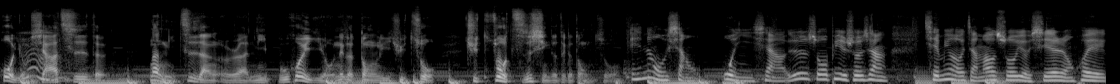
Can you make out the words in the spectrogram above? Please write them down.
或有瑕疵的。嗯那你自然而然，你不会有那个动力去做去做执行的这个动作。哎、欸，那我想问一下，就是说，譬如说像前面有讲到说，有些人会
